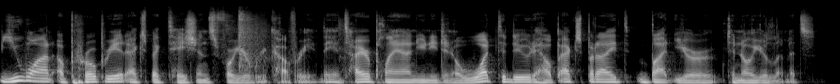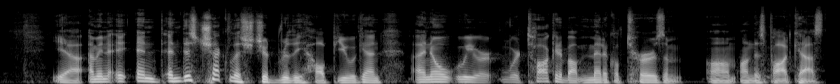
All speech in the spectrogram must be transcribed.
You want appropriate expectations for your recovery. The entire plan, you need to know what to do to help expedite, but you're to know your limits. Yeah, I mean, and and this checklist should really help you. Again, I know we were we're talking about medical tourism um, on this podcast,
